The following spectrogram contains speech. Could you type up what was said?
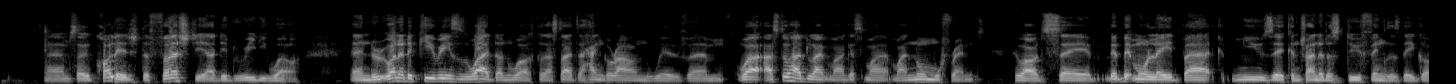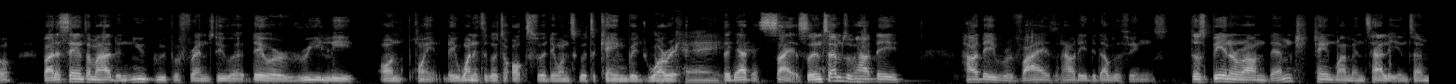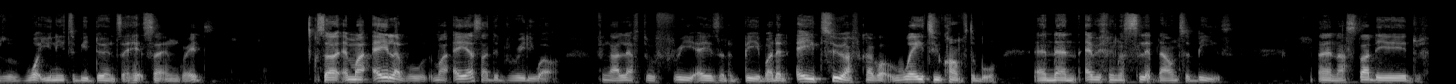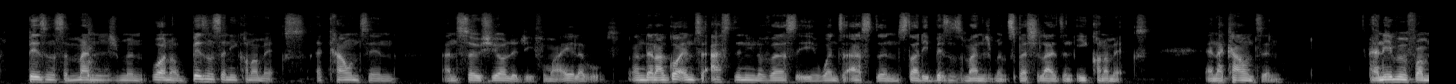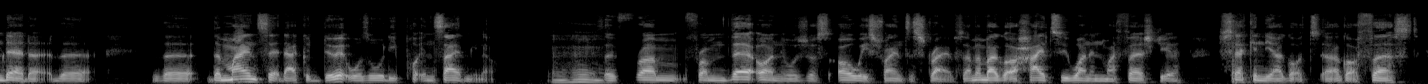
Um, so college, the first year I did really well. And one of the key reasons why I done well is because I started to hang around with, um, well, I still had like my, I guess my, my normal friends who I would say a bit more laid back, music and trying to just do things as they go. But at the same time, I had a new group of friends who were, they were really on point. They wanted to go to Oxford. They wanted to go to Cambridge, Warwick. Okay. So they had a sight. So in terms of how they, how they revised and how they did other things, just being around them changed my mentality in terms of what you need to be doing to hit certain grades. So in my A level, my AS, I did really well. I think I left with three A's and a B. But then A2, I think I got way too comfortable. And then everything has slipped down to B's. And I studied business and management, well, no, business and economics, accounting, and sociology for my A levels. And then I got into Aston University, went to Aston, studied business management, specialized in economics and accounting. And even from there, the the the the mindset that I could do it was already put inside me now. Mm-hmm. So from from there on, it was just always trying to strive. So I remember I got a high two one in my first year. Second year, I got I got a first.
